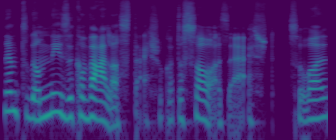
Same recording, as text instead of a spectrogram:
nem tudom, nézzük a választásokat, a szavazást. Szóval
